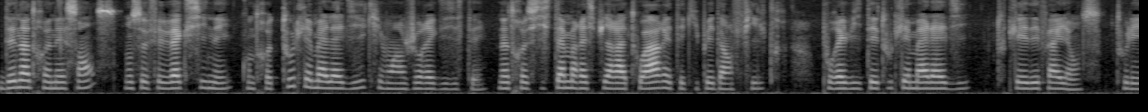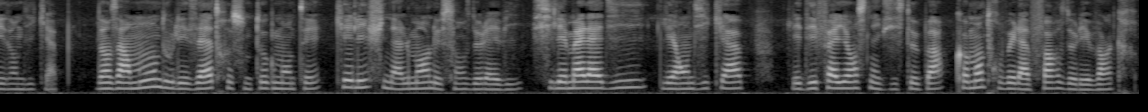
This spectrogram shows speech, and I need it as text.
Dès notre naissance, on se fait vacciner contre toutes les maladies qui ont un jour existé. Notre système respiratoire est équipé d'un filtre pour éviter toutes les maladies, toutes les défaillances, tous les handicaps. Dans un monde où les êtres sont augmentés, quel est finalement le sens de la vie? Si les maladies, les handicaps, les défaillances n'existent pas, comment trouver la force de les vaincre?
